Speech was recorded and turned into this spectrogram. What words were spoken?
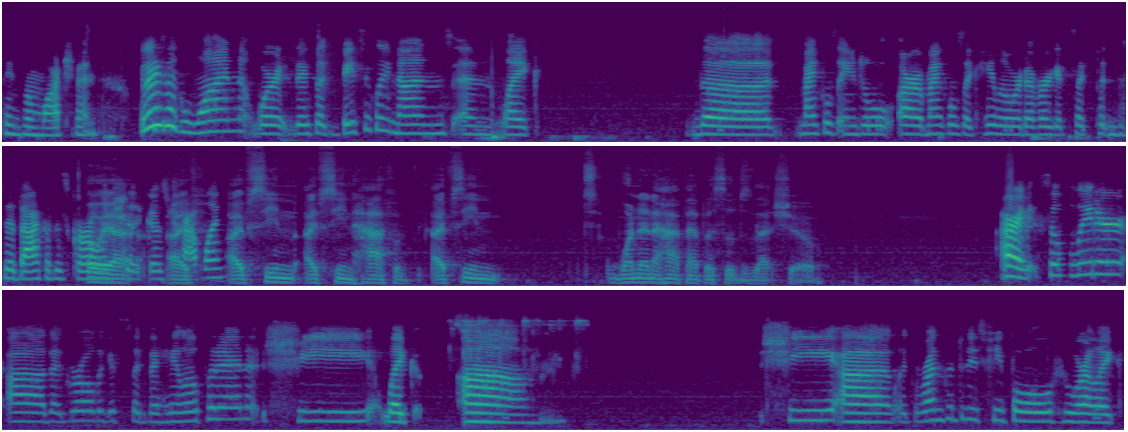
thing from Watchmen? But there's like one where there's like basically nuns and like the Michael's angel or Michael's like halo or whatever gets like put into the back of this girl oh and yeah, she like goes I've, traveling. I've seen, I've seen half of, I've seen one and a half episodes of that show. All right, so later, uh, that girl that gets like the halo put in, she like um she uh like runs into these people who are like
